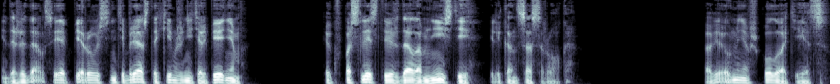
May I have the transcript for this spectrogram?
И дожидался я первого сентября с таким же нетерпением, как впоследствии ждал амнистии или конца срока. Повел меня в школу отец.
